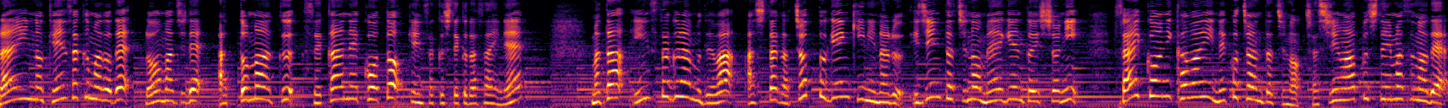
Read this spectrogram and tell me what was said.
LINE の検索窓でローマ字で「アットマークセカネコ」と検索してくださいね。またインスタグラムでは明日がちょっと元気になる偉人たちの名言と一緒に最高に可愛い猫ちゃんたちの写真をアップしていますので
